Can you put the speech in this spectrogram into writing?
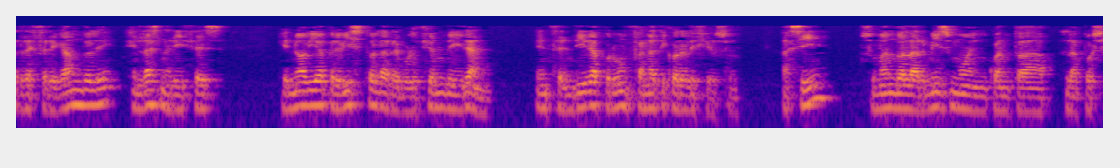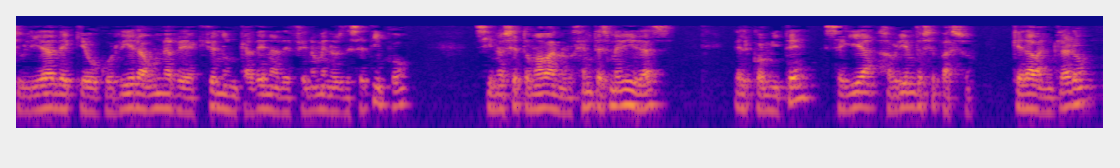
refregándole en las narices que no había previsto la revolución de Irán, encendida por un fanático religioso. Así, sumando alarmismo en cuanto a la posibilidad de que ocurriera una reacción en cadena de fenómenos de ese tipo, si no se tomaban urgentes medidas, el comité seguía abriéndose paso. Quedaba en claro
